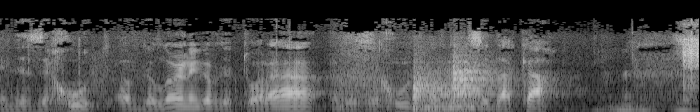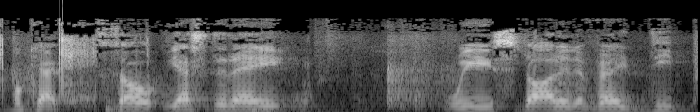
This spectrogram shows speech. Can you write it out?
in the zechut of the learning of the Torah and the zechut of the tzedakah. Okay, so yesterday we started a very deep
